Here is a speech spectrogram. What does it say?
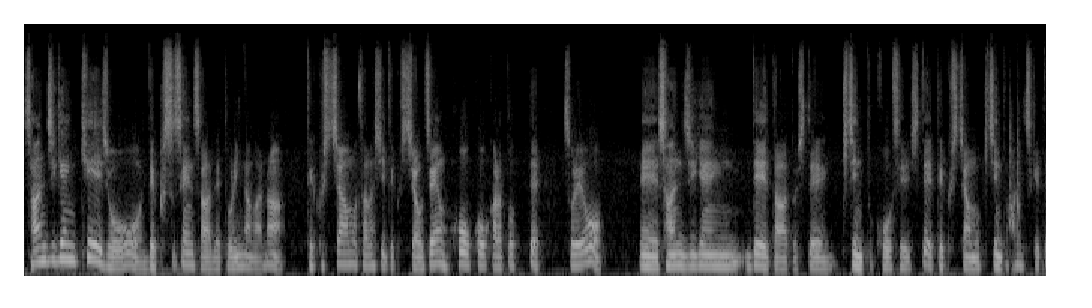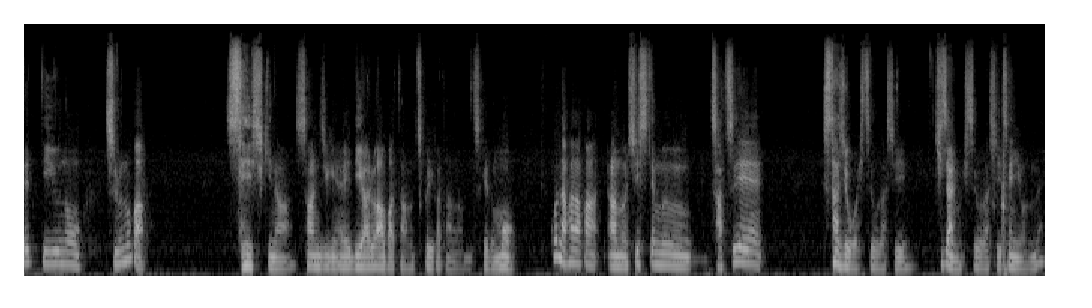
3次元形状をデプスセンサーで撮りながら、テクスチャーも正しいテクスチャーを全方向から撮って、それを、え3次元データとしてきちんと構成して、テクスチャーもきちんと貼り付けてっていうのをするのが、正式な3次元、リアルアバターの作り方なんですけども、これなかなかあのシステム、撮影、スタジオが必要だし、機材も必要だし、専用のね。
